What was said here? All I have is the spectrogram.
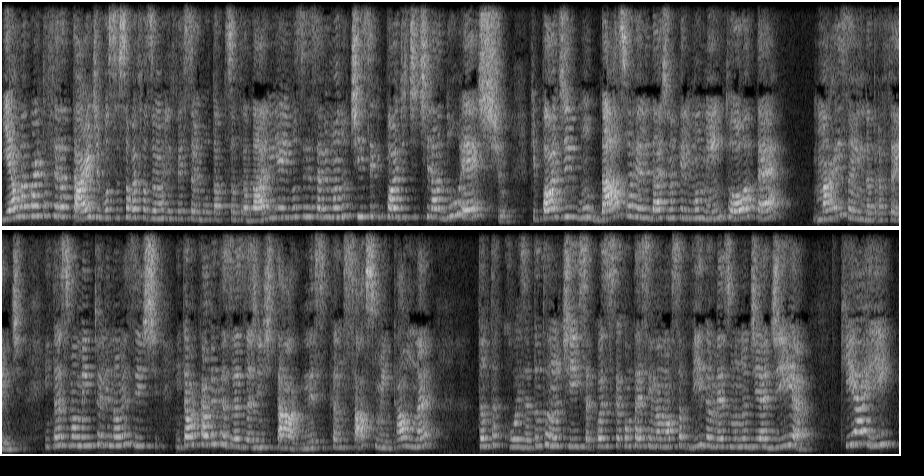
E é uma quarta-feira à tarde, você só vai fazer uma refeição e voltar pro seu trabalho, e aí você recebe uma notícia que pode te tirar do eixo, que pode mudar a sua realidade naquele momento ou até mais ainda para frente. Então esse momento ele não existe. Então acaba que às vezes a gente tá nesse cansaço mental, né? Tanta coisa, tanta notícia, coisas que acontecem na nossa vida mesmo no dia a dia, que aí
